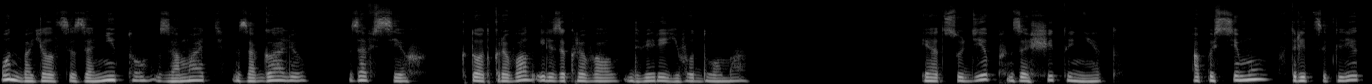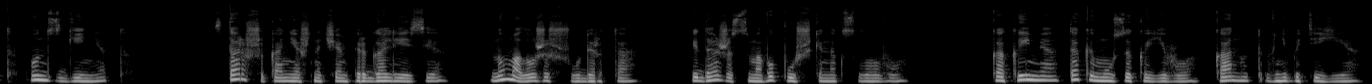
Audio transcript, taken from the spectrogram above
Он боялся за Ниту, за мать, за Галю, за всех, кто открывал или закрывал двери его дома. И от судеб защиты нет. А посему в 30 лет он сгинет. Старше, конечно, чем Перголезия, но моложе Шуберта и даже самого Пушкина, к слову. Как имя, так и музыка его канут в небытие.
